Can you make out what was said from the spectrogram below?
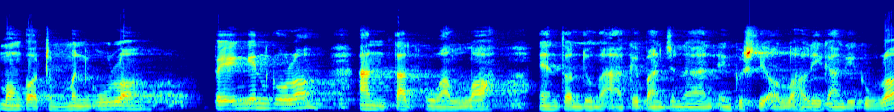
mongko demen kula pengen kula antat ku Allah enten ndongaake panjenengan ing Gusti Allah li kangge kula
